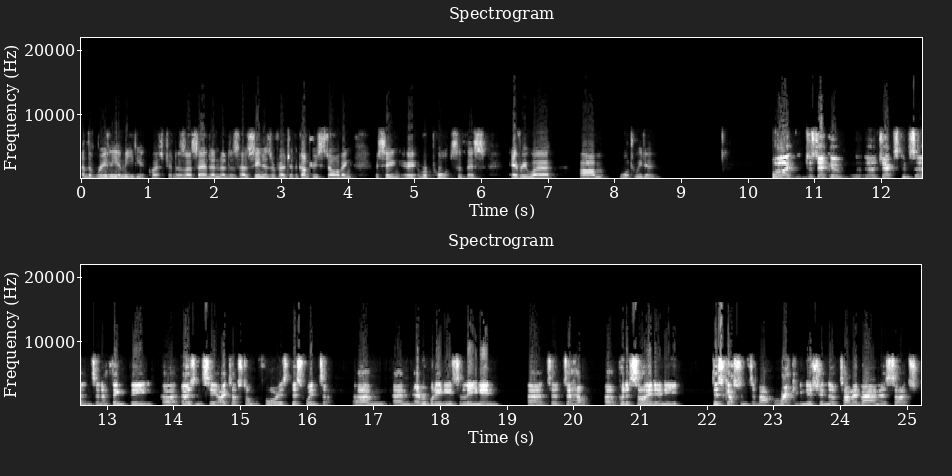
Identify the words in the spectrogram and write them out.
and the really immediate question, as I said, and, and as Hasina has referred to, the country's starving. We're seeing uh, reports of this everywhere. Um, what do we do? Well, I just echo uh, Jack's concerns, and I think the uh, urgency I touched on before is this winter, um, and everybody needs to lean in uh, to, to help. Uh, put aside any discussions about recognition of Taliban as such,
